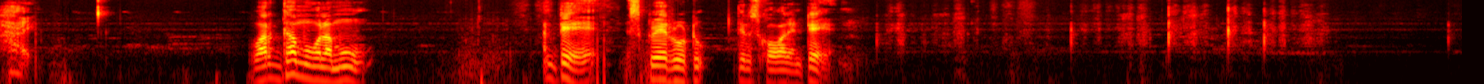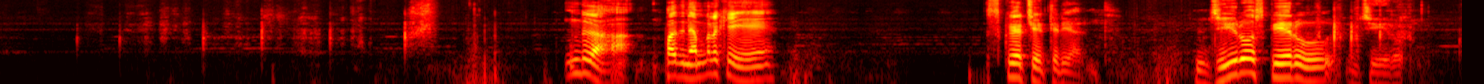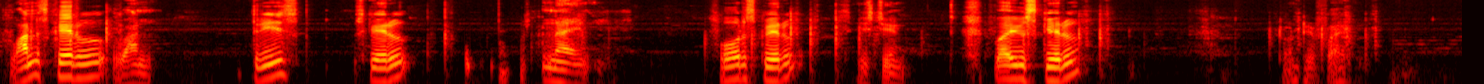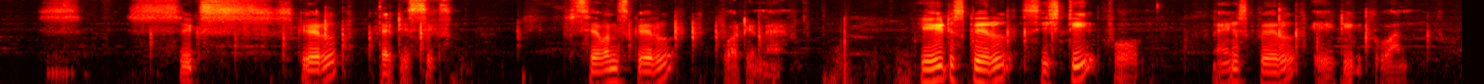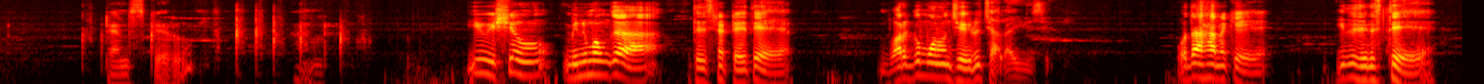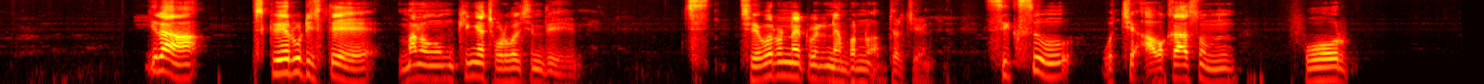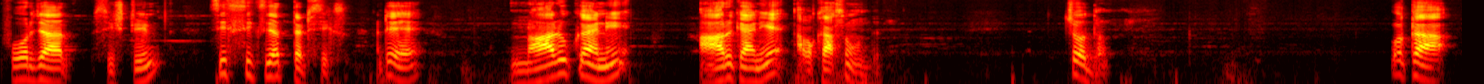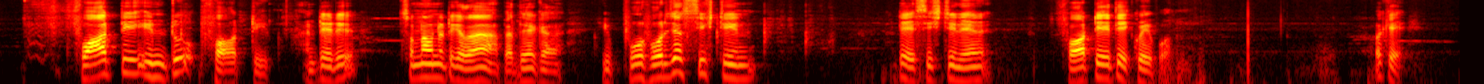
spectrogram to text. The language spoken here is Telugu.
హాయ్. వర్గమూలము అంటే స్క్వేర్ రూటు తెలుసుకోవాలంటే ముందుగా పది నెంబర్లకి స్క్వేర్ చేతి తెలియాలి. Zero square zero. One square one. Three square nine. Four square sixteen. Five square twenty five. Six square thirty six. Seven square forty nine. Eight square sixty four. Nine square eighty one. Ten square hundred. ఈ విషయం మినిమంగా తెలిసినట్టయితే వర్గమూలం చేయడం చాలా ఈజీ. ఉదాహరణకి ఇది తెలిస్తే ఇలా స్క్వేర్ రూట్ ఇస్తే మనం ముఖ్యంగా చూడవలసింది చివరి ఉన్నటువంటి నెంబర్ను అబ్జర్వ్ చేయండి. సిక్స్ వచ్చే అవకాశం four four jar sixteen six six thirty six. అంటే నాలుగు కానీ ఆరు కానీ అవకాశం ఉంది. చూద్దాం. ఒక ఫార్టీ ఇంటూ ఫార్టీ. అంటే సున్నా ఉన్నట్టు కదా పెద్ద ఈ ఫోర్ ఫోర్ జస్ట్ సిక్స్టీన్. అంటే సిక్స్టీన్ ఫార్టీ అయితే ఎక్కువైపోతుంది. ఓకే.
